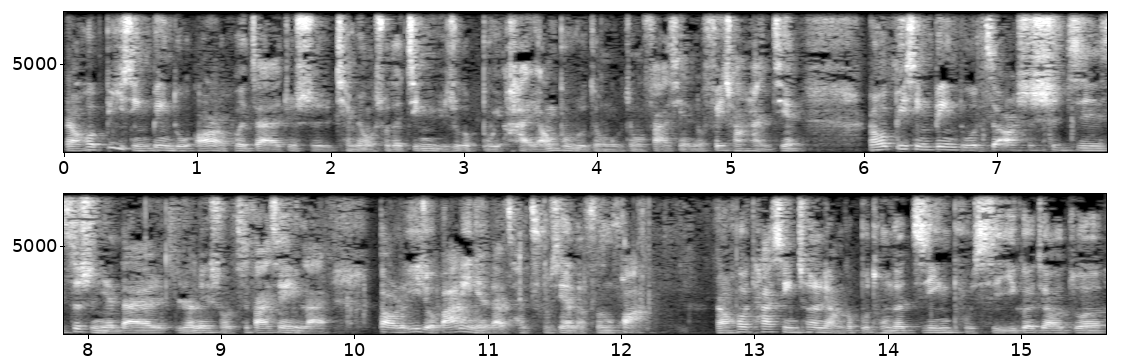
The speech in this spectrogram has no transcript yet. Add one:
然后 B 型病毒偶尔会在就是前面我说的鲸鱼这个哺海洋哺乳动物中发现，就非常罕见。然后 B 型病毒自二十世纪四十年代人类首次发现以来，到了一九八零年代才出现了分化。然后它形成两个不同的基因谱系，一个叫做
